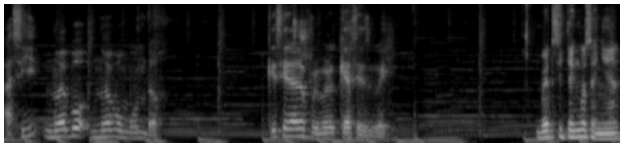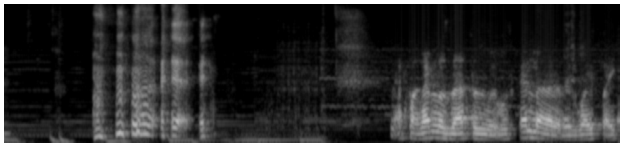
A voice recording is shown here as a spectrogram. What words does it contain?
así, nuevo, nuevo mundo. ¿Qué será lo primero que haces, güey? Ver si tengo señal. Apagar los datos, güey. Buscar la del wifi.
